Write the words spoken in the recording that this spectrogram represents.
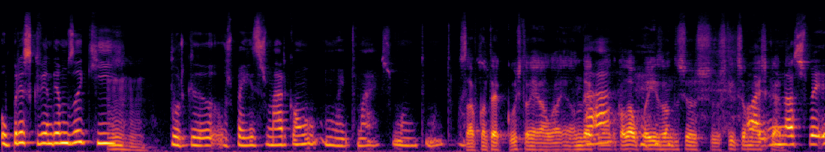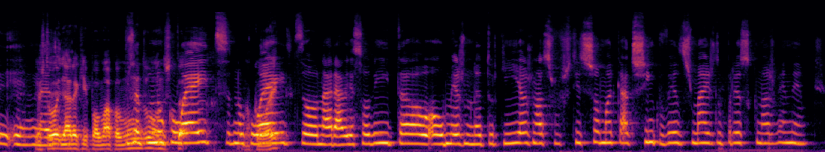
o preço que vendemos aqui, Uhum. Porque os países marcam muito mais, muito, muito mais. Sabe quanto é que custam? Lá- Onde é, Ah. Qual é o país onde os seus vestidos são mais Olha, caros? pa- eh, Eu estou a olhar aqui para o mapa mundo. por exemplo, no onde está- Kuwait, no, No Kuwait, ou na Arábia Saudita, ou, ou mesmo na Turquia, os nossos vestidos são marcados cinco vezes mais do preço que nós vendemos.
